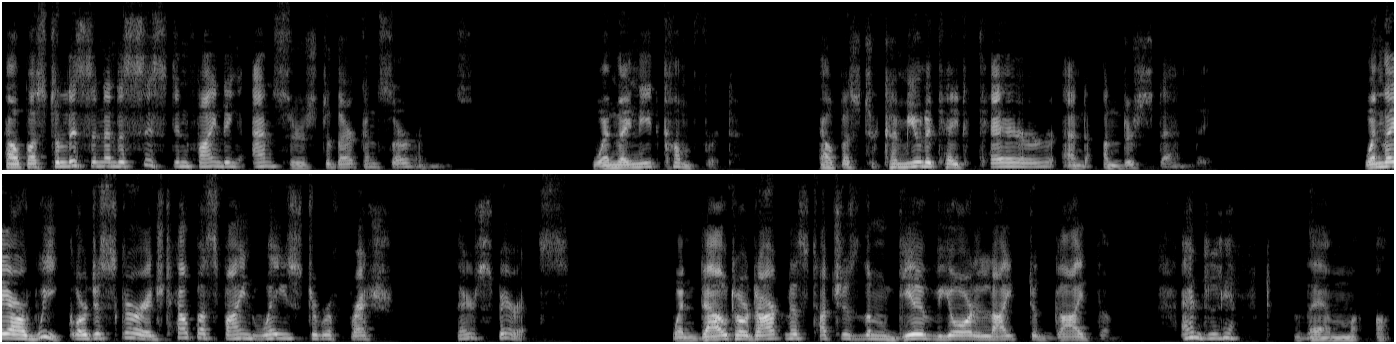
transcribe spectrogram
help us to listen and assist in finding answers to their concerns. When they need comfort, Help us to communicate care and understanding. When they are weak or discouraged, help us find ways to refresh their spirits. When doubt or darkness touches them, give your light to guide them and lift them up.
